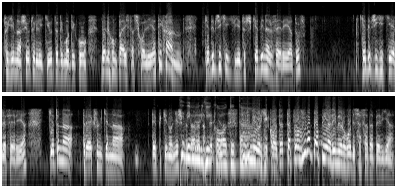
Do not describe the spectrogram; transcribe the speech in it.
του γυμνασίου, του ηλικίου, του δημοτικού δεν έχουν πάει στα σχολεία. Τι χάνουν; Και την ψυχική τους και την ελευθερία τους και την ψυχική ελευθερία και το να τρέξουν και να επικοινωνήσουν Τη με τα άλλα τα δημιουργικότητα. παιδιά. Τη δημιουργικότητα, τα προβλήματα τα οποία δημιουργούνται σε αυτά τα παιδιά.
